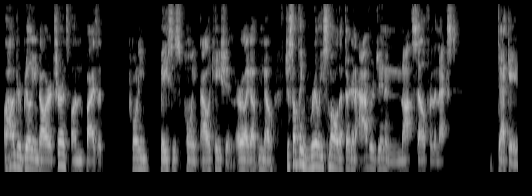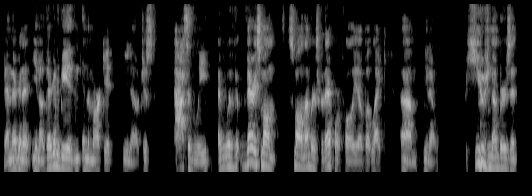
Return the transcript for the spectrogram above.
a hundred billion dollar insurance fund buys a 20 basis point allocation or like a, you know just something really small that they're going to average in and not sell for the next decade and they're going to you know they're going to be in, in the market you know just passively and with very small small numbers for their portfolio, but like um, you know, huge numbers and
